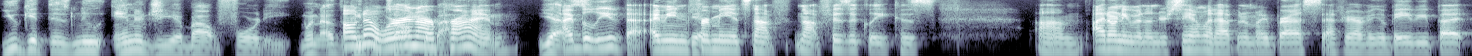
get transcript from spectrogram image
you get this new energy about 40 when other Oh no, we're in our about it. prime. Yes. I believe that. I mean, Yeah. for me, it's not not physically because um, I don't even understand what happened to my breasts after having a baby. But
